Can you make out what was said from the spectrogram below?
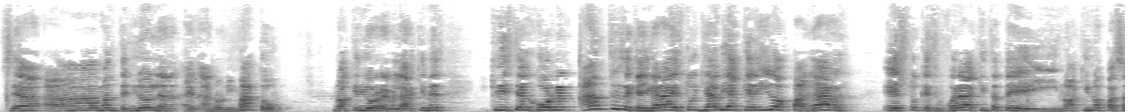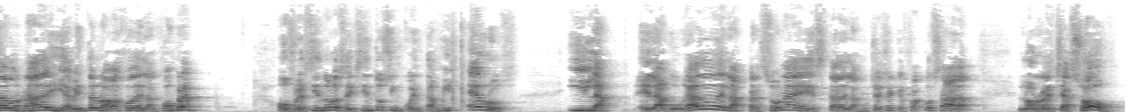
se, ha, mantenido en, anonimato, no ha querido revelar quién es. Christian Horner, antes de que llegara esto, ya había querido apagar esto, que si fuera quítate y no, aquí no ha pasado nada y aviéntalo abajo de la alfombra, ofreciéndolo 650 mil euros. Y la, el abogado de la persona esta, de la muchacha que fue acosada, lo rechazó.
